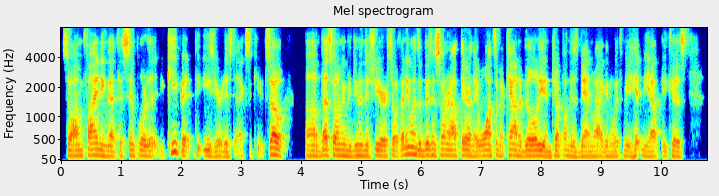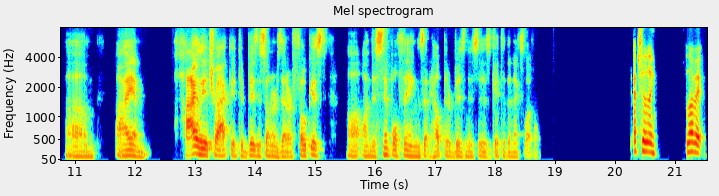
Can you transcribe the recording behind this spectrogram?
So I'm finding that the simpler that you keep it, the easier it is to execute. So um, that's what I'm going to be doing this year. So if anyone's a business owner out there and they want some accountability and jump on this bandwagon with me, hit me up because um, I am highly attracted to business owners that are focused uh, on the simple things that help their businesses get to the next level. Absolutely. Love it.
